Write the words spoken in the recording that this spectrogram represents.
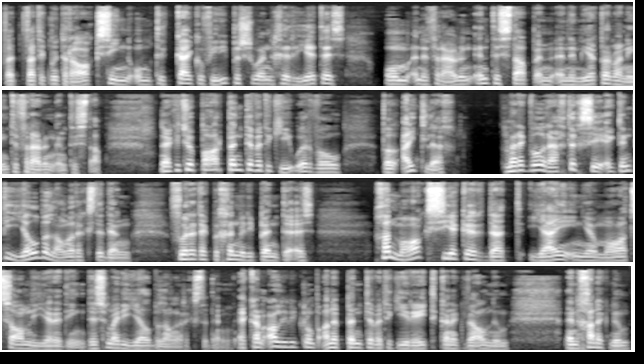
wat wat ek moet raak sien om te kyk of hierdie persoon gereed is om in 'n verhouding in te stap en in 'n meer permanente verhouding in te stap. Nou ek het so 'n paar punte wat ek hieroor wil wil uitlig, maar ek wil regtig sê ek dink die heel belangrikste ding voordat ek begin met die punte is gaan maak seker dat jy en jou maat saam die Here dien. Dis vir my die heel belangrikste ding. Ek kan al hierdie klomp ander punte wat ek hier het, kan ek wel noem en gaan ek noem,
